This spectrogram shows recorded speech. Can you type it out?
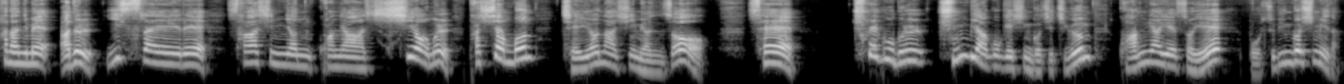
하나님의 아들 이스라엘의 40년 광야 시험을 다시 한번 재현하시면서 새 출애굽을 준비하고 계신 것이 지금 광야에서의 모습인 것입니다.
